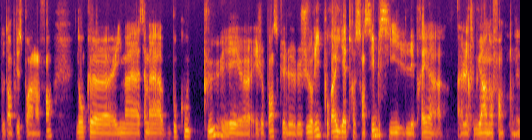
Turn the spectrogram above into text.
d'autant plus pour un enfant. Donc, il ça m'a beaucoup plu euh, et je pense que le, jury pourra y être sensible s'il est prêt à, l'attribuer à un enfant. Euh,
